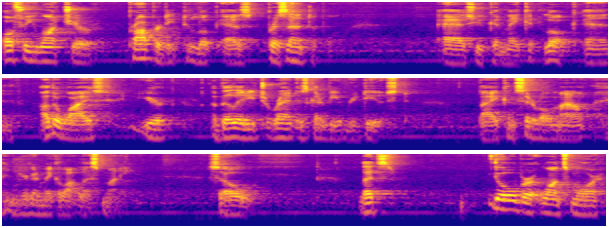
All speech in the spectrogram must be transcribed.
Also, you want your property to look as presentable as you can make it look and otherwise your ability to rent is going to be reduced by a considerable amount and you're going to make a lot less money. So let's go over it once more.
